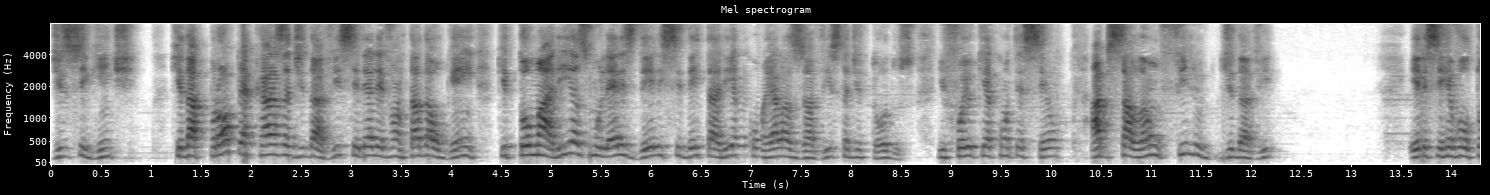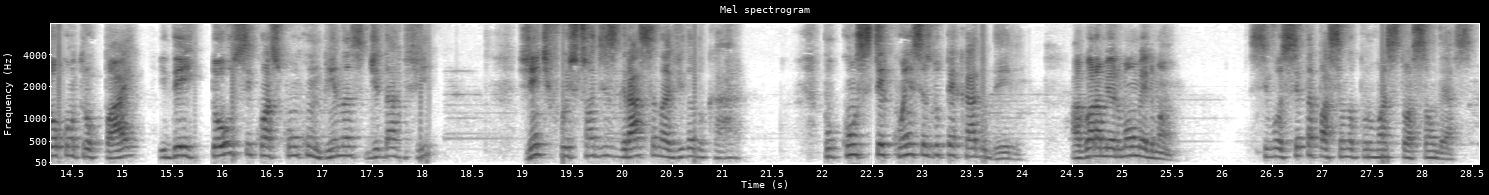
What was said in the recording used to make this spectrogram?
diz o seguinte: que da própria casa de Davi seria levantado alguém que tomaria as mulheres dele e se deitaria com elas à vista de todos. E foi o que aconteceu. Absalão, filho de Davi, ele se revoltou contra o pai e deitou-se com as concubinas de Davi. Gente, foi só desgraça na vida do cara, por consequências do pecado dele. Agora, meu irmão, minha irmã, se você está passando por uma situação dessa,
